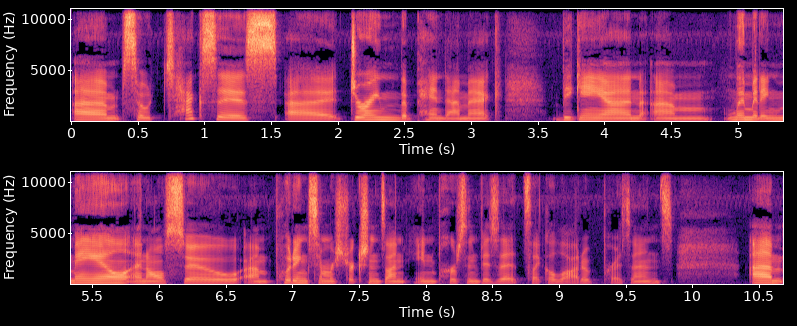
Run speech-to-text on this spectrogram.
Um, so, Texas, uh, during the pandemic, began um, limiting mail and also um, putting some restrictions on in person visits, like a lot of prisons. Um,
